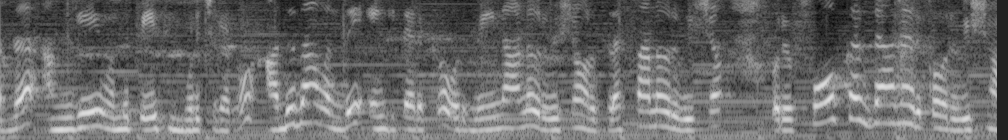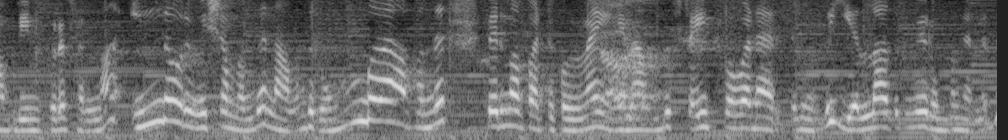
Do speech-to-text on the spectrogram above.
அதை அங்கேயே வந்து பேசி முடிச்சிடணும். அதுதான் வந்து என்கிட்ட இருக்க ஒரு ஒரு மெயினான ஒரு விஷயம் ஒரு ப்ளஸ்ஸான ஒரு விஷயம் ஒரு ஃபோக்கஸ்டான இருக்க ஒரு விஷயம் அப்படின்னு கூட சொல்லலாம். இந்த ஒரு விஷயம் வந்து நான் வந்து ரொம்ப வந்து பெருமைப்பட்டுக்கொள்வேன். ஏன்னா வந்து ஸ்ட்ரைட் ஃபார்வர்டாக இருக்கிறது வந்து எல்லாத்துக்குமே ரொம்ப நல்லது.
